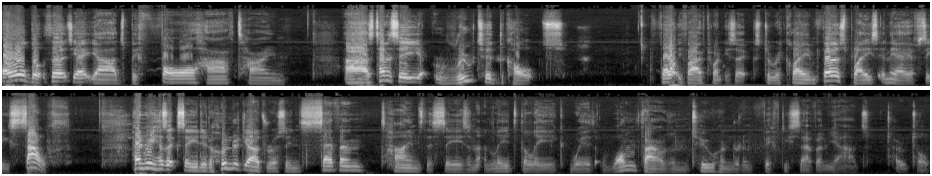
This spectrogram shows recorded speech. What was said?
all but 38 yards before half time as Tennessee routed the Colts 45 26 to reclaim first place in the AFC South. Henry has exceeded 100 yards rushing seven times this season and leads the league with 1,257 yards total.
